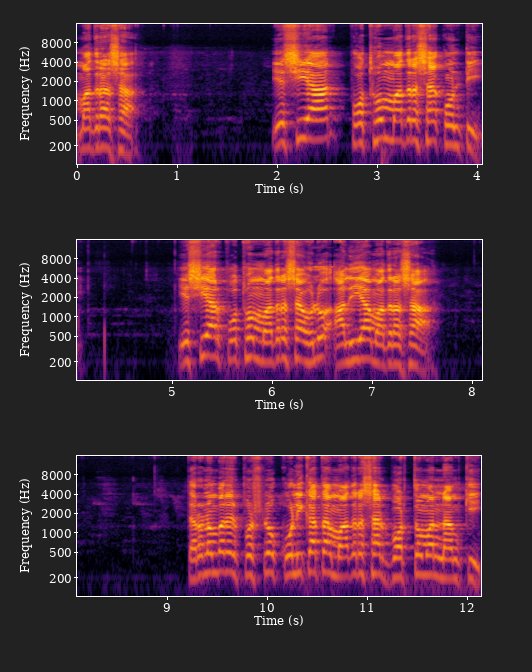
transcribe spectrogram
মাদ্রাসা। এশিয়ার প্রথম মাদ্রাসা কোনটি? এশিয়ার প্রথম মাদ্রাসা হলো আলিয়া মাদ্রাসা। তেরো নম্বরের প্রশ্ন, কলিকাতা মাদ্রাসার বর্তমান নাম কি?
